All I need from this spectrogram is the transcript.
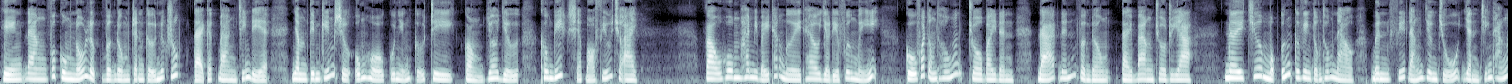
hiện đang vô cùng nỗ lực vận động tranh cử nước rút tại các bang chiến địa nhằm tìm kiếm sự ủng hộ của những cử tri còn do dự, không biết sẽ bỏ phiếu cho ai. Vào hôm 27 tháng 10 theo giờ địa phương Mỹ, cựu phó tổng thống Joe Biden đã đến vận động tại bang Georgia, nơi chưa một ứng cử viên tổng thống nào bên phía đảng Dân Chủ giành chiến thắng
